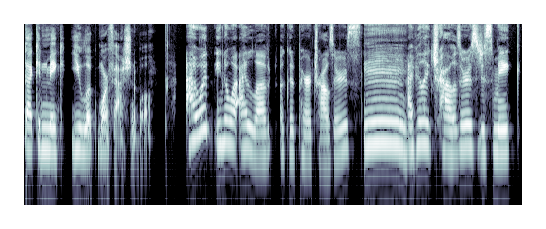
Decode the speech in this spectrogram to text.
that can make you look more fashionable? I would, you know what? I love a good pair of trousers. Mm, I feel like trousers just make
